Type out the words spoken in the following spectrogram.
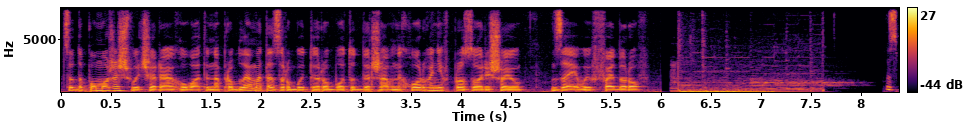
Це допоможе швидше реагувати на проблеми та зробити роботу державних органів прозорішою, заявив Федоров. З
